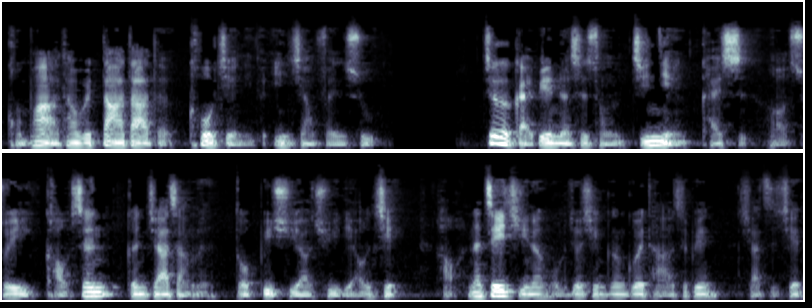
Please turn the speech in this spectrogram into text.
恐怕他会大大的扣减你的印象分数。这个改变呢，是从今年开始啊，所以考生跟家长呢，都必须要去了解。好，那这一集呢，我们就先跟各位谈到这边，下次见。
